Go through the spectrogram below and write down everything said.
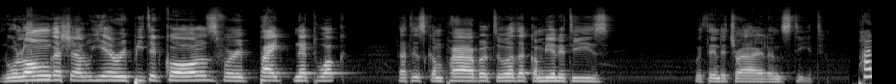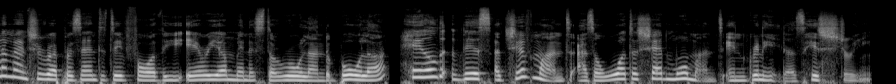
No longer shall we hear repeated calls for a pipe network that is comparable to other communities within the Tri-Island state. Parliamentary representative for the area, Minister Roland Bhola, hailed this achievement as a watershed moment in Grenada's history.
